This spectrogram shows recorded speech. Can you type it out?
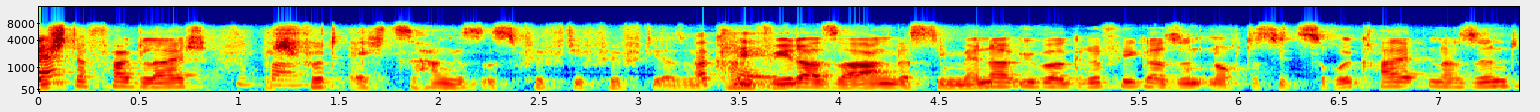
Geschlechtervergleich. Super. Ich würde echt sagen, es ist 50-50. Also man Okay. kann weder sagen, dass die Männer übergriffiger sind, noch dass sie zurückhaltender sind.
